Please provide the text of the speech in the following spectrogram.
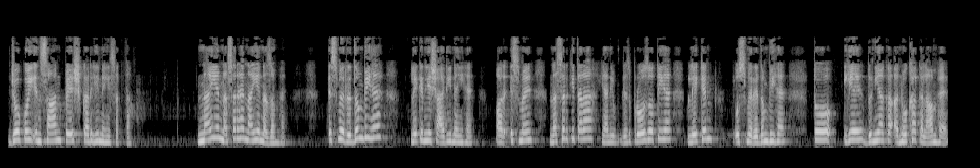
جو کوئی انسان پیش کر ہی نہیں سکتا۔ نہ یہ نثر ہے، نہ یہ نظم ہے۔ اس میں ردم بھی ہے لیکن یہ شاعری نہیں ہے۔ اور اس میں نثر کی طرح یعنی جیسے پروز ہوتی ہے، لیکن اس میں ردم بھی ہے۔ تو یہ دنیا کا انوکھا کلام ہے۔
